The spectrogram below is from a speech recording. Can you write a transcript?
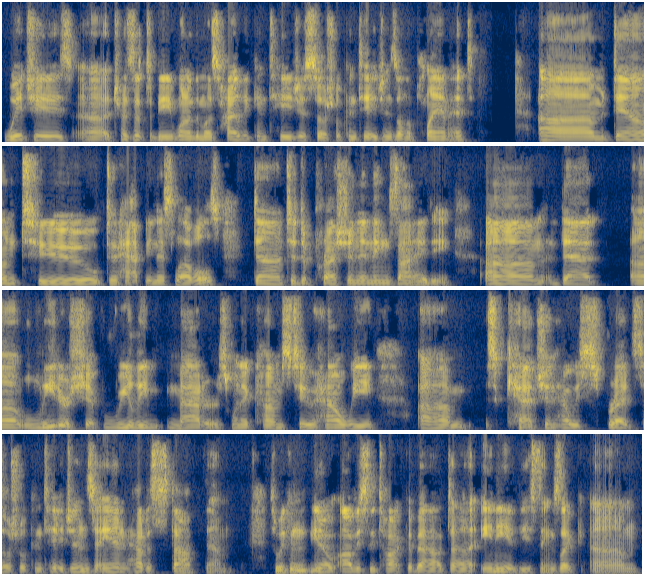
which is uh, turns out to be one of the most highly contagious social contagions on the planet, um, down to to happiness levels, down to depression and anxiety. Um, that uh, leadership really matters when it comes to how we um, catch and how we spread social contagions and how to stop them. So we can, you know, obviously talk about uh, any of these things, like, um,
